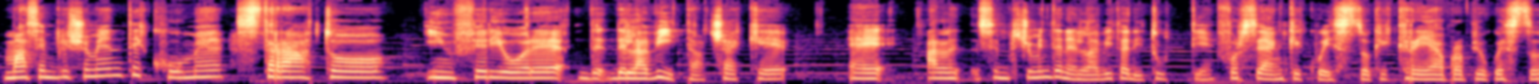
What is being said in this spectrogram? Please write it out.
ma semplicemente come strato inferiore de- della vita, cioè che è al, semplicemente nella vita di tutti. Forse è anche questo che crea proprio questo,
